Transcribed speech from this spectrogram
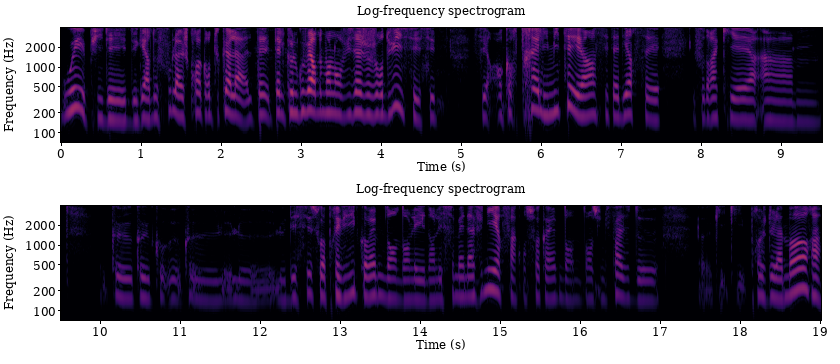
Oui, et puis des, des garde-fous, là, je crois qu'en tout cas, là, tel, que le gouvernement l'envisage aujourd'hui, c'est encore très limité. Hein. C'est-à-dire, il faudra qu'il y ait que, le, décès soit prévisible quand même dans, les, semaines à venir, enfin qu'on soit quand même dans, une phase euh, qui, est proche de la mort.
